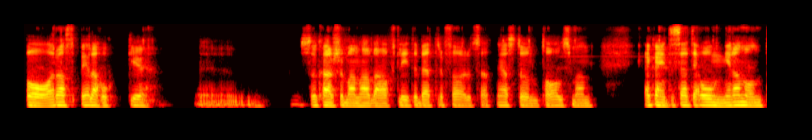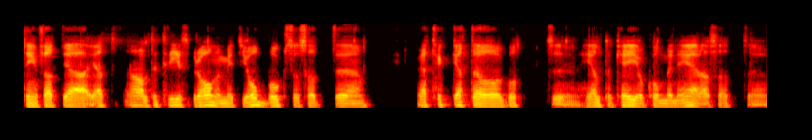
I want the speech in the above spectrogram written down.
bara spela hockey. Eh, Så kanske man hade haft lite bättre förutsättningar stundtals men jag kan inte säga att jag ångrar någonting för att jag, jag har alltid trivs bra med mitt jobb också så att eh, jag tycker att det har gått eh, helt okej att kombinera så att eh,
